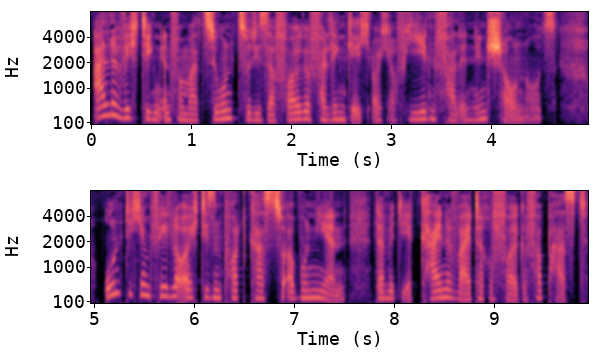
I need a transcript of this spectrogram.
Alle wichtigen Informationen zu dieser Folge verlinke ich euch auf jeden Fall in den Show Notes. Und ich empfehle euch, diesen Podcast zu abonnieren, damit ihr keine weitere Folge verpasst.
